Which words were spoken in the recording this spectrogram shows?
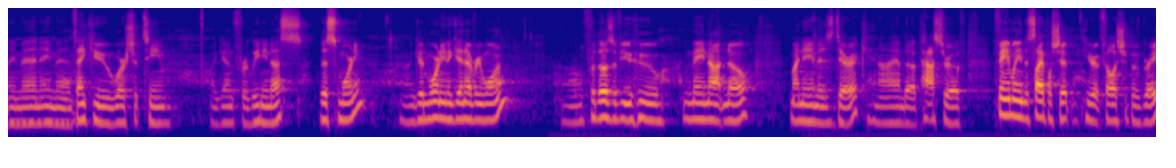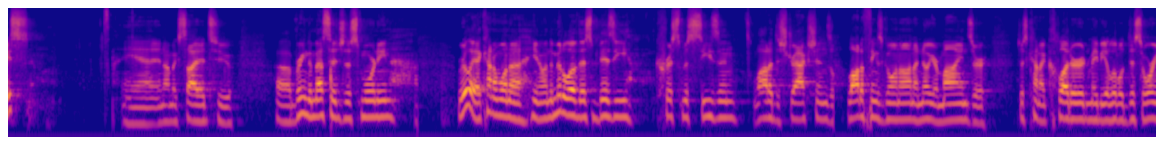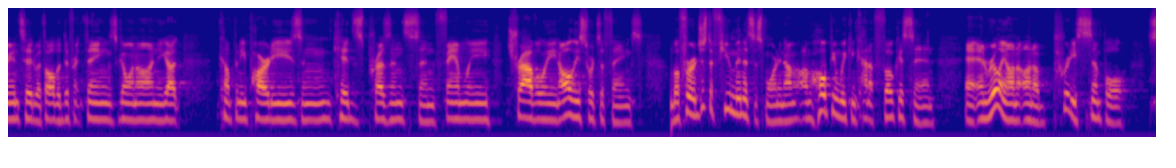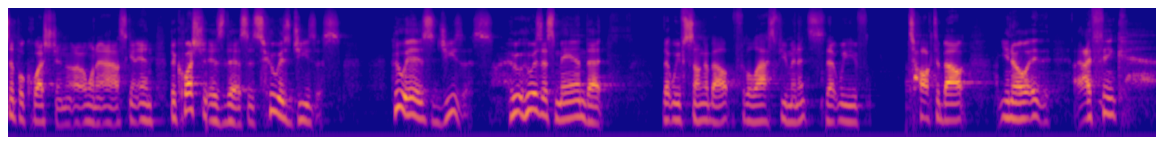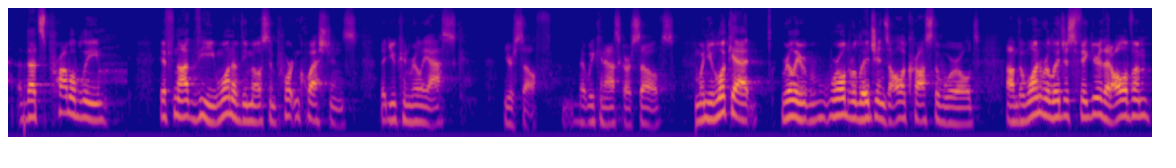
Amen, amen. Thank you, worship team, again for leading us this morning. Uh, good morning again, everyone. Uh, for those of you who may not know, my name is Derek, and I am the pastor of family and discipleship here at Fellowship of Grace. And, and I'm excited to uh, bring the message this morning. Really, I kind of want to, you know, in the middle of this busy Christmas season, a lot of distractions, a lot of things going on. I know your minds are just kind of cluttered, maybe a little disoriented with all the different things going on. You got company parties and kids' presents and family traveling, all these sorts of things. But for just a few minutes this morning, I'm, I'm hoping we can kind of focus in and, and really on, on a pretty simple, simple question I want to ask. And, and the question is this, is who is Jesus? Who is Jesus? Who, who is this man that, that we've sung about for the last few minutes, that we've talked about? You know, it, I think that's probably, if not the, one of the most important questions that you can really ask yourself, that we can ask ourselves. When you look at really world religions all across the world, um, the one religious figure that all of them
